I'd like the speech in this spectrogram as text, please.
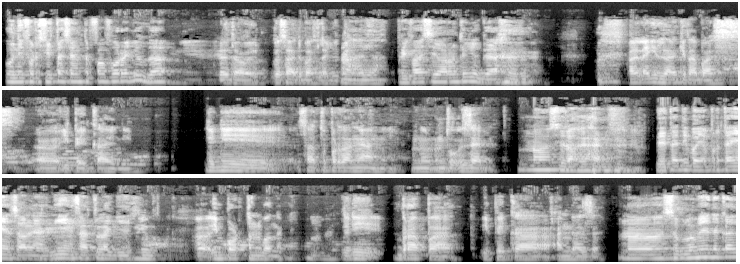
universitas yang terfavorit juga. ya tahu gak usah dibahas lagi Nah, ya, privasi orang tuh juga. balik lagi lah kita bahas eh, IPK ini jadi satu pertanyaan nih untuk Z No, silahkan. Dari tadi banyak pertanyaan soalnya. Ini yang satu lagi. ini eh, important banget. Jadi berapa IPK Anda Z? Nah, sebelumnya ada kan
